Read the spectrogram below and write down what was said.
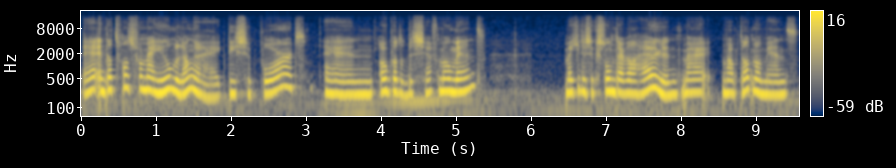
en dat was voor mij heel belangrijk. Die support en ook wel het besefmoment. Weet je, dus ik stond daar wel huilend. Maar, maar op dat moment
